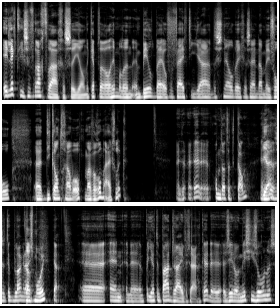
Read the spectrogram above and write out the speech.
Elektrische vrachtwagens, uh, Jan. Ik heb daar al helemaal een, een, beeld bij over 15 jaar. De snelwegen zijn daarmee vol. Uh, die kant gaan we op. Maar waarom eigenlijk? Uh, omdat het kan. Ja, dat is natuurlijk belangrijk. Dat is mooi. Ja. en, en je hebt een paar drivers eigenlijk. Hè. De zero-emissiezones,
